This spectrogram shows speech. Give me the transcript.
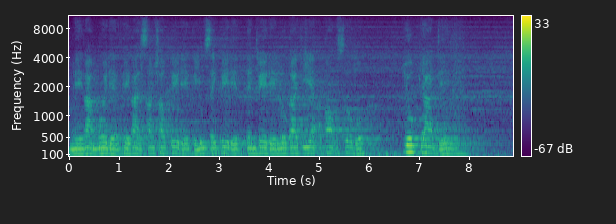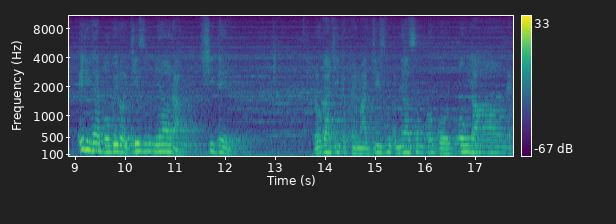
အမေကမွေးတယ်အဖေကစောင့်ရှောက်ပေးတယ်ဂယုစိတ်ပေးတယ်သင်ပေးတယ်လောကကြီးရဲ့အကောင့်အဆိုးကိုပြိုးပြတယ်။အအဲ့ဒီတဲ့ပို့ပြီးတော့ကျေးဇူးများတာရှိသေးတယ် လောကကြီးတစ်ခွင်မှာကျေးဇူးအများဆုံးပုဂ္ဂိုလ်၃ယောက်တဲ့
